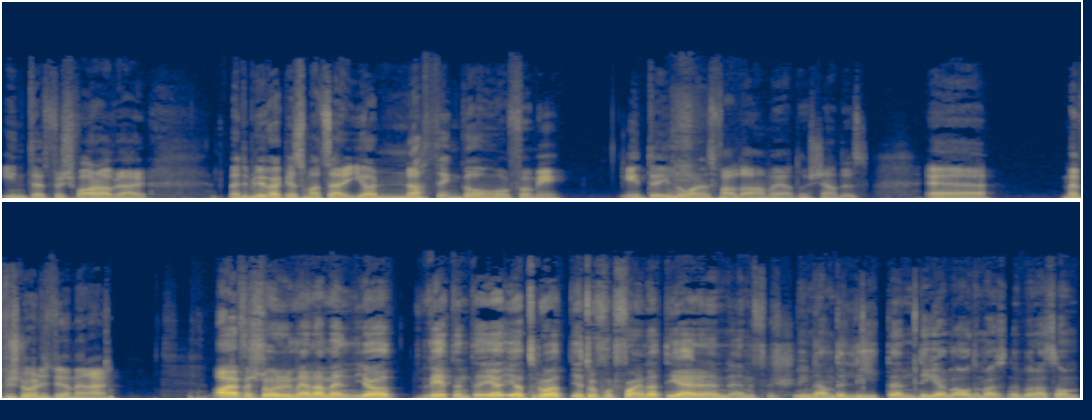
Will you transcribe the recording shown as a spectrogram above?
inte ett försvar av det här. Men det blir verkligen som att så här, you're nothing going for me. Inte i Lorens fall då, han var ju ändå kändis. Eh, men förstår du lite hur jag menar? Ja, jag förstår hur du menar, men jag vet inte. Jag, jag, tror, att, jag tror fortfarande att det är en, en försvinnande liten del av de här snubbarna som,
